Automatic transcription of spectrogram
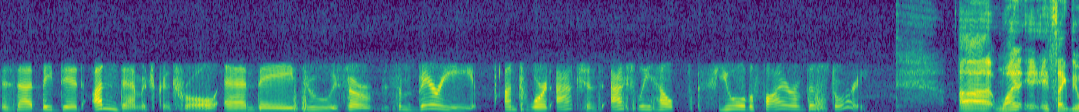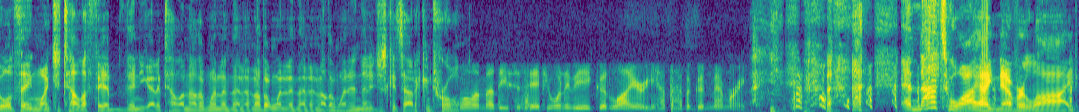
is that they did undamage control, and they, through so, some very untoward actions, actually helped fuel the fire of this story. Uh, one, it's like the old thing. Once you tell a fib, then you got to tell another one, and then another one, and then another one, and then it just gets out of control. Well, my mother used to say, if you want to be a good liar, you have to have a good memory. and that's why I never lied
